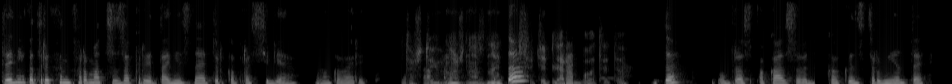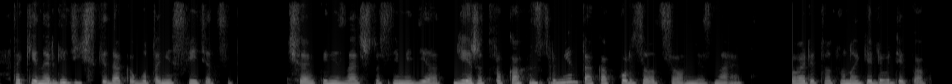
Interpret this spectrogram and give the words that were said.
Для некоторых информация закрыта, они знают только про себя, он говорит. То, что им нужно знать, да? по сути, для работы, да? Да, образ показывает, как инструменты, такие энергетические, да, как будто они светятся. Человек и не знает, что с ними делать. Держит в руках инструменты, а как пользоваться он не знает. Говорит, вот многие люди, как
